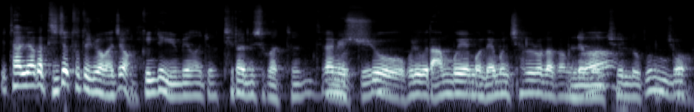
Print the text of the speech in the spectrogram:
이탈리아가 디저트도 유명하죠. 굉장히 유명하죠. 티라미수 같은 티라미슈 그리고 남부의 뭐 레몬첼로라던가 레몬첼로군. 뭐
